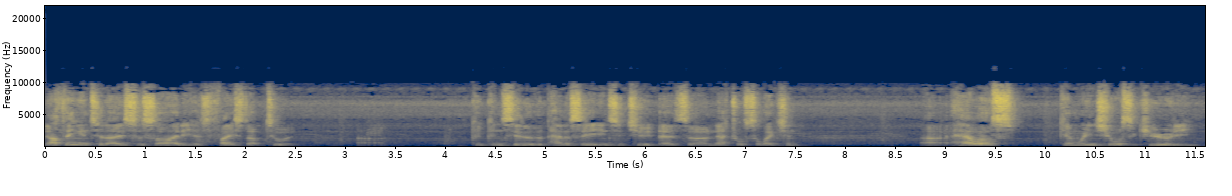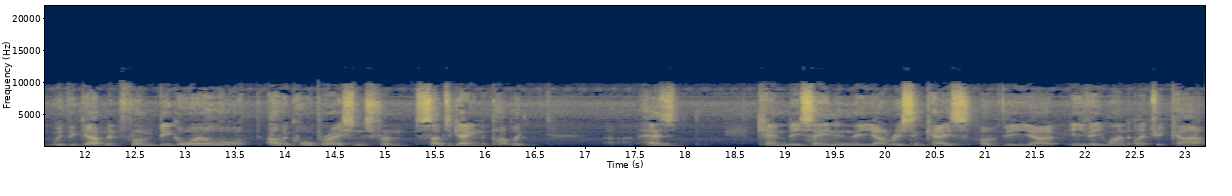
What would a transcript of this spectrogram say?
Nothing in today's society has faced up to it. Uh, could consider the Panacea Institute as a natural selection. Uh, how else can we ensure security with the government from big oil or other corporations from subjugating the public uh, has can be seen in the uh, recent case of the uh, EV1 electric car.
